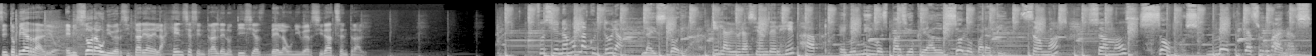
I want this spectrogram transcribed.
Sintopía Radio, emisora universitaria de la Agencia Central de Noticias de la Universidad Central. Fusionamos la cultura, la historia y la vibración del hip hop en un mismo espacio creado solo para ti. Somos, somos, somos Métricas Urbanas.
